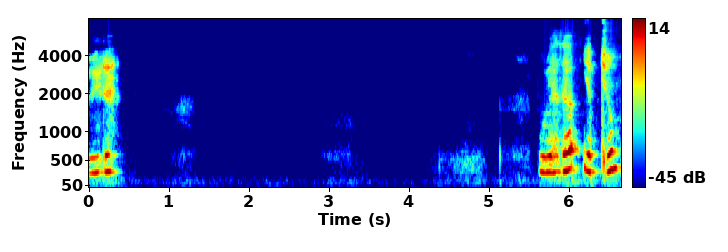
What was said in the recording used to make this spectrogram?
Böyle. Buraya da yapacağım.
